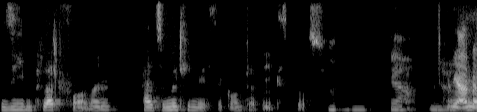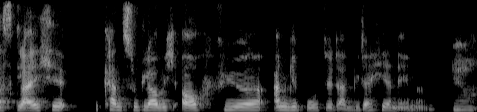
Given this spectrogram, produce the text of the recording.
sieben Plattformen halt so mittelmäßig unterwegs bist. Mhm. Ja, ja. ja, und das Gleiche kannst du, glaube ich, auch für Angebote dann wieder hernehmen. Ja.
